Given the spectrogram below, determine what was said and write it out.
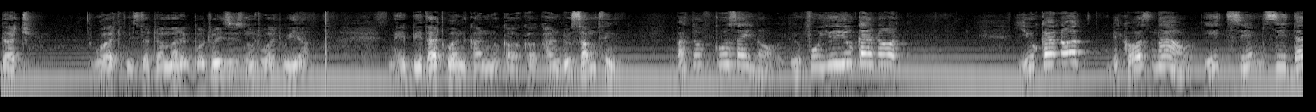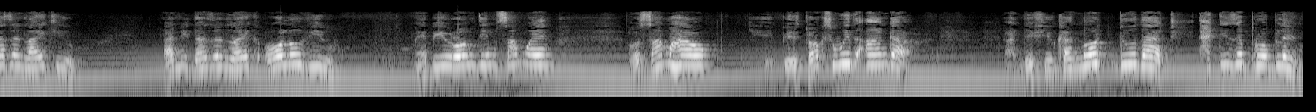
that what Mr. Tamare portrays is not what we are. maybe that one can, can, can do something. But of course I know. For you, you cannot. You cannot because now it seems he doesn't like you. And he doesn't like all of you. Maybe you wronged him somewhere or somehow. He, talks with anger. And if you cannot do that, that is a problem.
